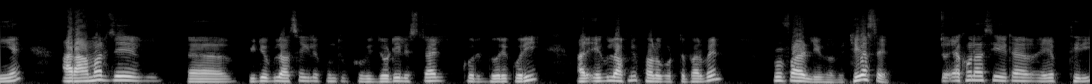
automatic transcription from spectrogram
নিয়ে আর আমার যে ভিডিওগুলো আছে, এগুলো কিন্তু খুবই জটিল স্টাইল করে, ধরে করি আর এগুলো আপনি ফলো করতে পারবেন প্রপারলি ভাবে, ঠিক আছে? তো এখন আছি এটা এফ থ্রি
